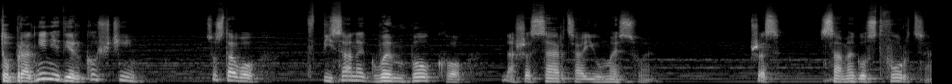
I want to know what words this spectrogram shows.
To pragnienie wielkości zostało wpisane głęboko w nasze serca i umysły przez samego Stwórcę.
